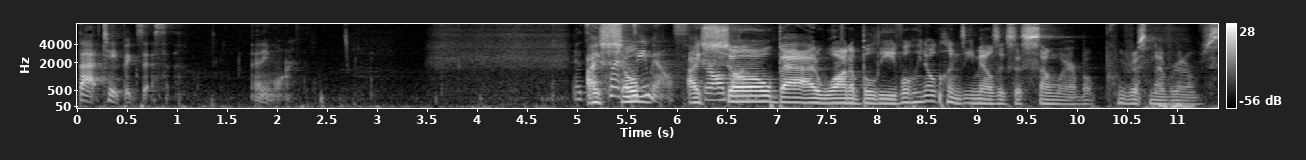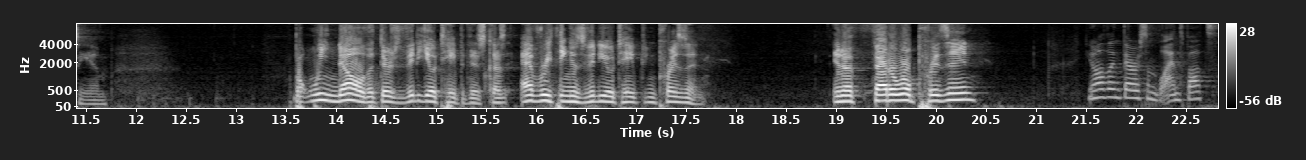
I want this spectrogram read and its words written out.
that tape exists anymore. It's I like so emails. I so bad want to believe. Well, we know Clinton's emails exist somewhere, but we're just never gonna see them. But we know that there's videotape of this because everything is videotaped in prison. In a federal prison, You don't think there are some blind spots?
